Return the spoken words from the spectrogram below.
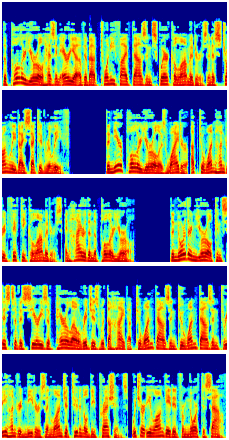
The polar Ural has an area of about 25,000 square kilometers and a strongly dissected relief. The near polar Ural is wider up to 150 kilometers and higher than the polar Ural. The northern Ural consists of a series of parallel ridges with the height up to 1,000 to 1,300 meters and longitudinal depressions, which are elongated from north to south.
